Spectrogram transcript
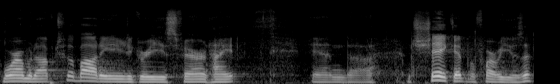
warm it up to about 80 degrees Fahrenheit and, uh, and shake it before we use it.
